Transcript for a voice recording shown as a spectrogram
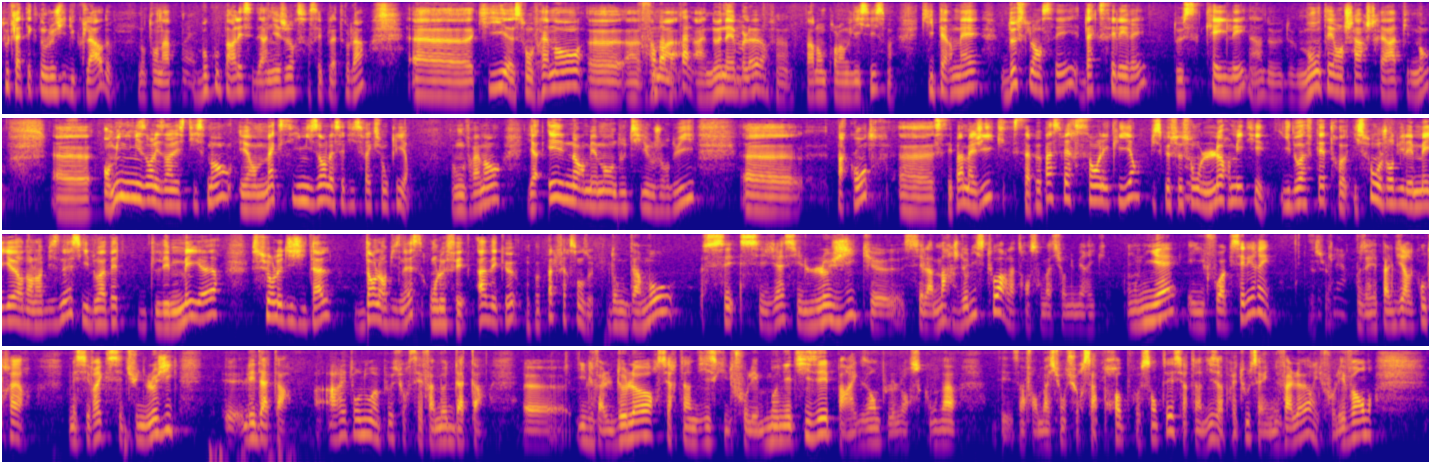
toute la technologie du cloud, dont on a beaucoup parlé ces derniers jours sur ces plateaux-là, euh, qui sont vraiment, euh, un, un, enabler, pardon pour l'anglicisme, qui permet de se lancer, d'accélérer, de scaler, hein, de, de, monter en charge très rapidement, en minimisant les investissements et en maximisant la satisfaction client. Donc vraiment, il y a énormément d'outils aujourd'hui. Euh, par contre, euh, ce n'est pas magique, ça ne peut pas se faire sans les clients, puisque ce sont leurs métiers. Ils doivent être, ils sont aujourd'hui les meilleurs dans leur business, ils doivent être les meilleurs sur le digital dans leur business. On le fait avec eux, on ne peut pas le faire sans eux. Donc d'un mot, c'est une logique, euh, c'est la marche de l'histoire, la transformation numérique. On y est et il faut accélérer. Bien sûr. Vous n'allez pas le dire le contraire, mais c'est vrai que c'est une logique. Les datas, arrêtons-nous un peu sur ces fameux data. Euh, ils valent de l'or, certains disent qu'il faut les monétiser, par exemple lorsqu'on a des informations sur sa propre santé, certains disent après tout ça a une valeur, il faut les vendre.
